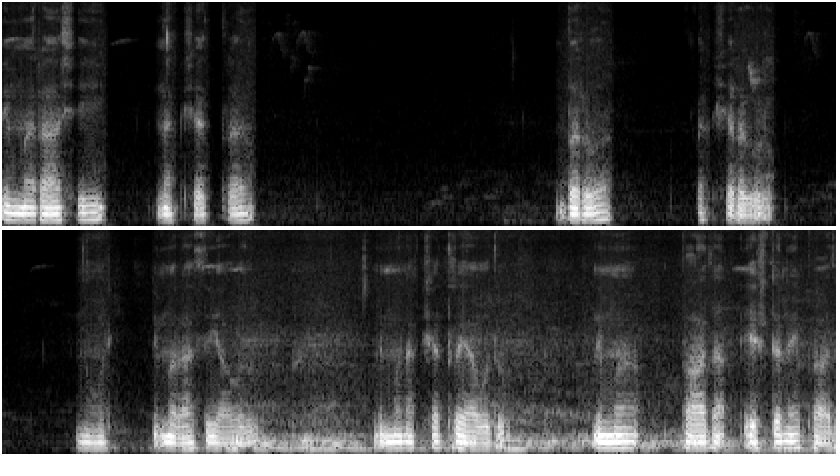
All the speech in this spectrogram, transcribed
ನಿಮ್ಮ ರಾಶಿ ನಕ್ಷತ್ರ ಬರುವ ಅಕ್ಷರಗಳು ನೋಡಿ, ನಿಮ್ಮ ರಾಶಿ ಯಾವುದು? ನಿಮ್ಮ ನಕ್ಷತ್ರ ಯಾವುದು? ನಿಮ್ಮ ಪಾದ, ಎಷ್ಟನೇ ಪಾದ?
